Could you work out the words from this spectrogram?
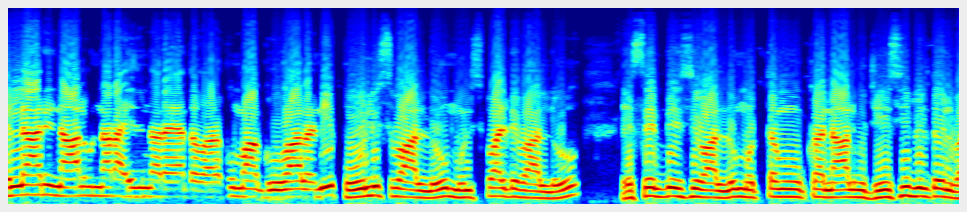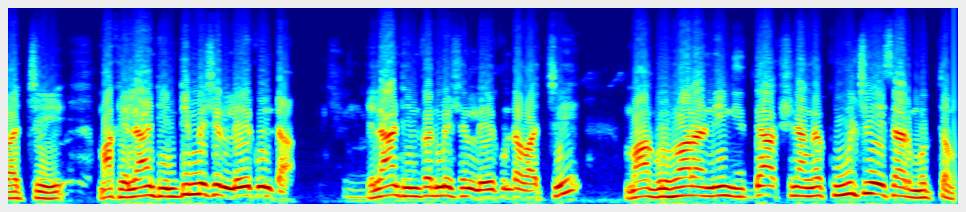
తెల్లారి నాలుగున్నర ఐదున్నర అయ్యేంత వరకు మా గృహాలని పోలీస్ వాళ్ళు మున్సిపాలిటీ వాళ్ళు ఎస్ఎంపీసీ వాళ్ళు మొత్తం ఒక నాలుగు జేసీబీలతో వచ్చి మాకు ఎలాంటి ఇంటిమేషన్ లేకుండా ఎలాంటి ఇన్ఫర్మేషన్ లేకుండా వచ్చి మా గృహాలని నిర్దాక్షిణంగా కూల్చివేశారు మొత్తం.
